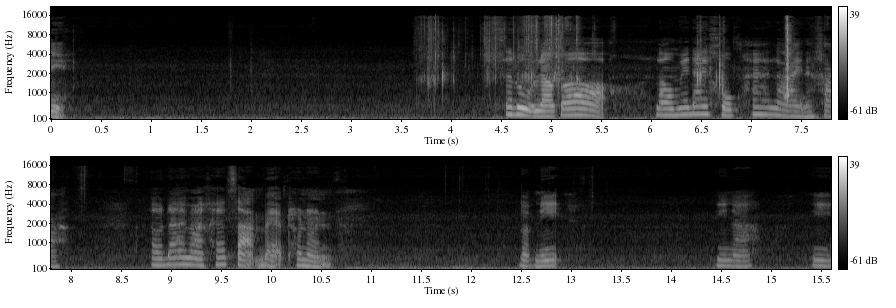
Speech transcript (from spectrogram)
นี่ สรุปแล้วก็ เราไม่ได้ครบห้าลายนะคะ เราได้มาแค่สามแบบเท่านั้น แบบนี้ นี่นะ นี่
